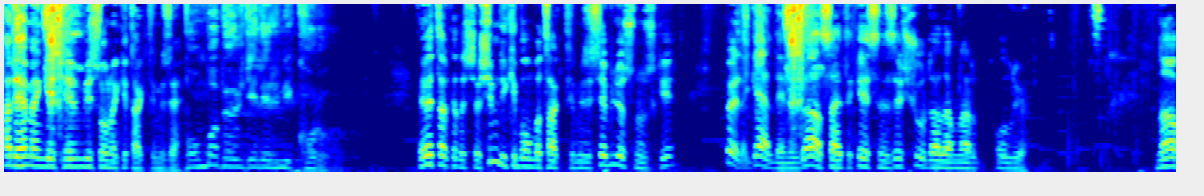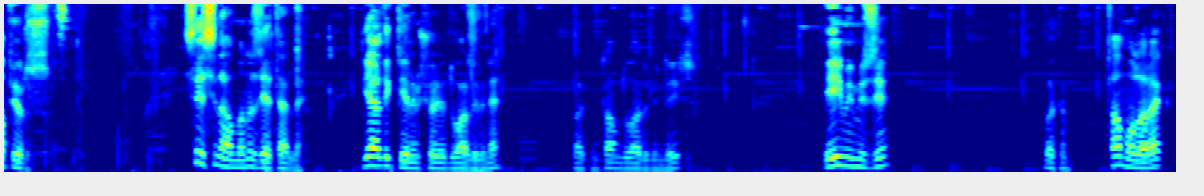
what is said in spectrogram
Hadi hemen geçelim bir sonraki taktiğimize. Bomba bölgelerini koru. Evet arkadaşlar şimdiki bomba taktiğimiz ise biliyorsunuz ki böyle geldiğinizde al site'ı kestinizde şurada adamlar oluyor. Ne yapıyoruz? Sesini almanız yeterli. Geldik diyelim şöyle duvar dibine. Bakın tam duvar dibindeyiz. Eğimimizi bakın tam olarak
